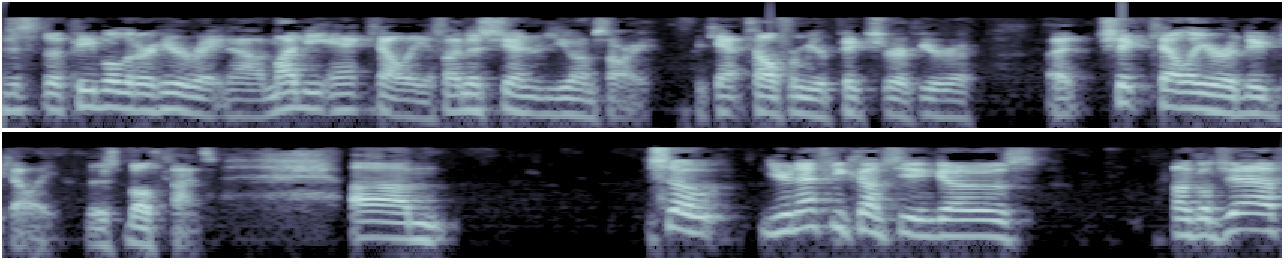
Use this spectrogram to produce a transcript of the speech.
Just the people that are here right now. It might be Aunt Kelly. If I misgendered you, I'm sorry. I can't tell from your picture if you're a, a chick Kelly or a dude Kelly. There's both kinds. Um, so your nephew comes to you and goes, Uncle Jeff,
